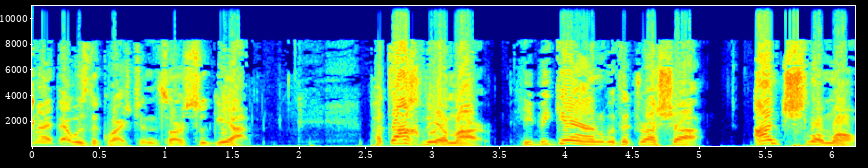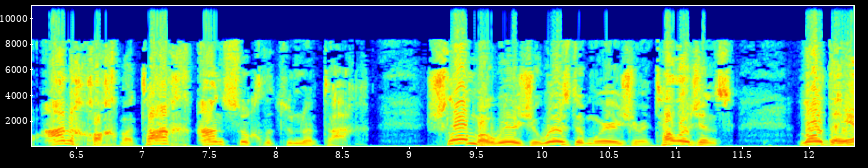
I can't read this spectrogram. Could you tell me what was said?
Right, that was the question. It's our sugiyat. Patach. He began with a drasha. An shlomo, an chochmatach, an suchletunatach. Shlomo, where's your wisdom? Where's your intelligence? Lo David.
